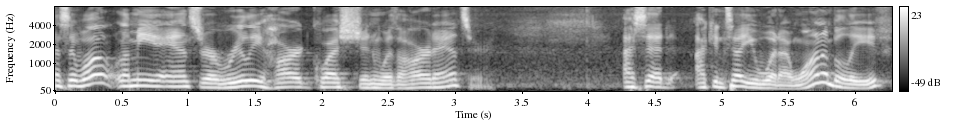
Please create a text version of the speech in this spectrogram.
I said, Well, let me answer a really hard question with a hard answer. I said, I can tell you what I want to believe.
